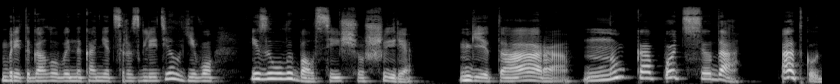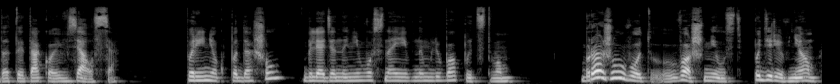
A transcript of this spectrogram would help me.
Бритоголовый, наконец, разглядел его и заулыбался еще шире. «Гитара! Ну-ка, подь сюда! Откуда ты такой взялся?» Паренек подошел, глядя на него с наивным любопытством. «Брожу вот, ваш милость, по деревням.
